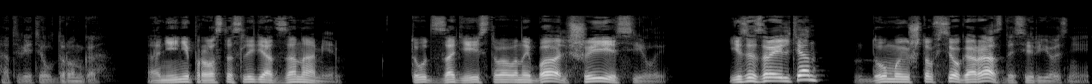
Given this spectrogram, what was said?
ответил Дронга. Они не просто следят за нами. Тут задействованы большие силы. Из израильтян? Думаю, что все гораздо серьезнее.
